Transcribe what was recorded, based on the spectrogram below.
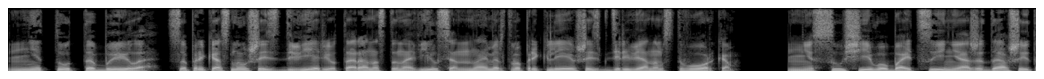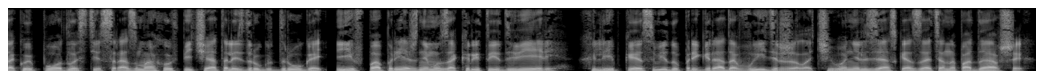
Не тут-то было. Соприкоснувшись с дверью, таран остановился, намертво приклеившись к деревянным створкам. Несущие его бойцы, не ожидавшие такой подлости, с размаху впечатались друг в друга и в по-прежнему закрытые двери. Хлипкая с виду преграда выдержала, чего нельзя сказать о нападавших.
